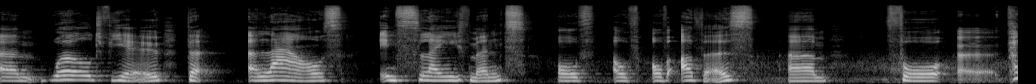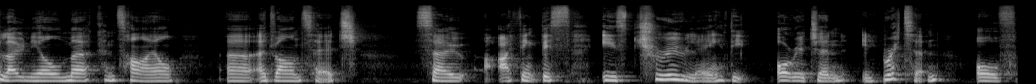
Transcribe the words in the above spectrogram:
um, worldview that allows enslavement of of of others um, for uh, colonial mercantile uh, advantage. So I think this is truly the origin in Britain of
